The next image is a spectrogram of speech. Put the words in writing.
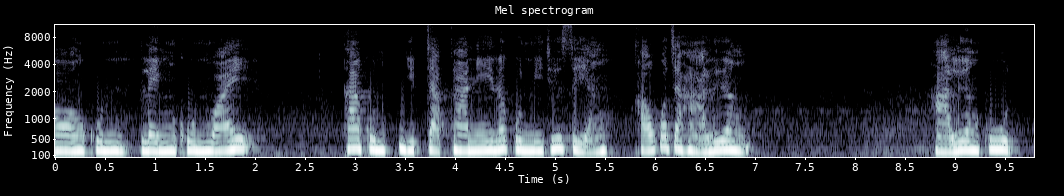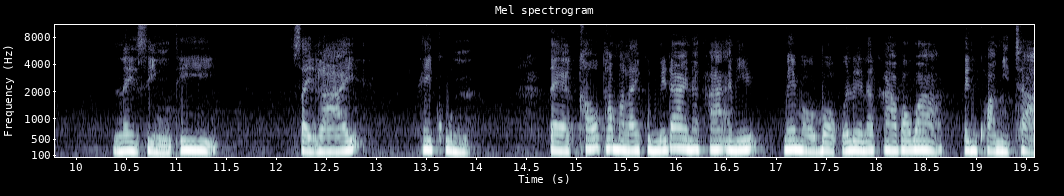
มองคุณเล็งคุณไว้ ถ้าคุณหยิบจับงานนี้แล้วคุณมีชื่อเสียง เขาก็จะหาเรื่อง หาเรื่องพูดในสิ่งที่ใส่ร้ายให้คุณ แต่เขาทำอะไรคุณไม่ได้นะคะ อันนี้แม่หมอบอกไว้เลยนะคะ เพราะว่าเป็นความอิจฉา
